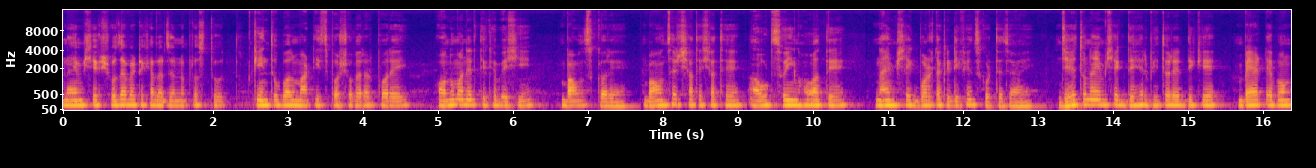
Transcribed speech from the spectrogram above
নাইম শেখ সোজা ব্যাটে খেলার জন্য প্রস্তুত। কিন্তু বল মাটি স্পর্শ করার পরেই অনুমানের থেকে বেশি বাউন্স করে। বাউন্সের সাথে সাথে আউট সুইং হওয়াতে নাইম শেখ বলটাকে ডিফেন্স করতে যায় যেহেতু নাইম শেখ দেহের ভিতরের দিকে ব্যাট এবং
